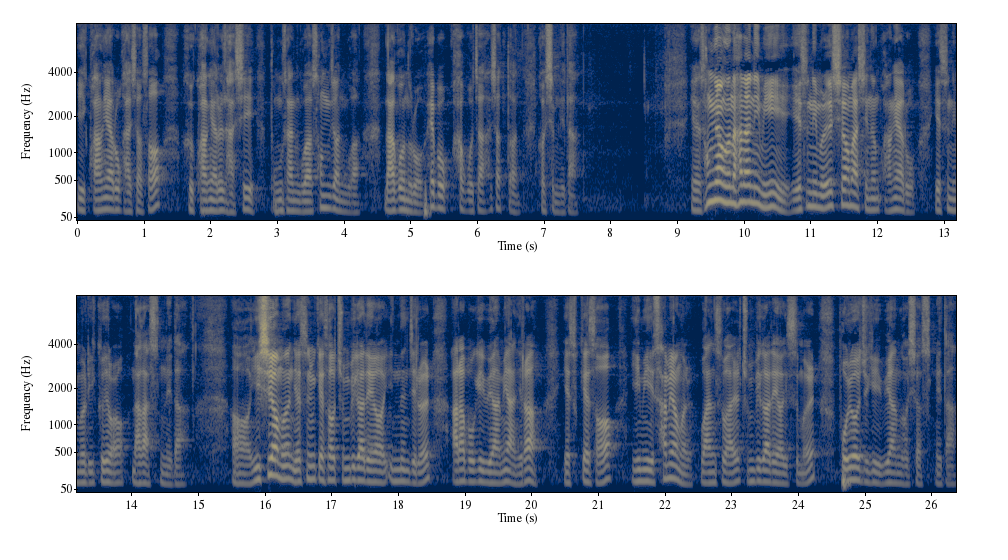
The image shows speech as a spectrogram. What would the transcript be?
이 광야로 가셔서 그 광야를 다시 동산과 성전과 낙원으로 회복하고자 하셨던 것입니다. 예, 성령은 하나님이 예수님을 시험하시는 광야로 예수님을 이끌어 나갔습니다. 어, 이 시험은 예수님께서 준비가 되어 있는지를 알아보기 위함이 아니라 예수께서 이미 사명을 완수할 준비가 되어 있음을 보여주기 위한 것이었습니다.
